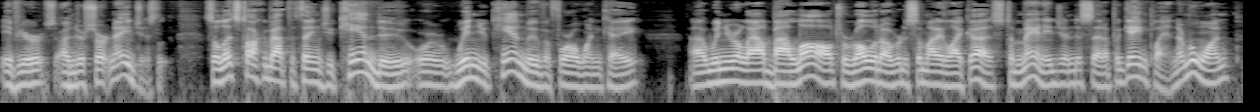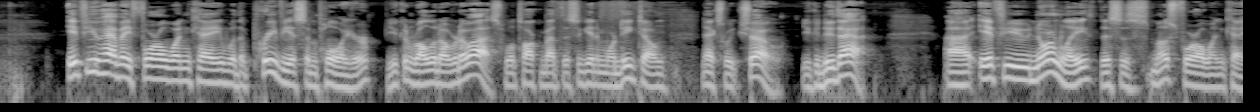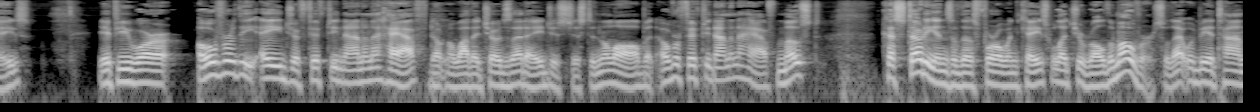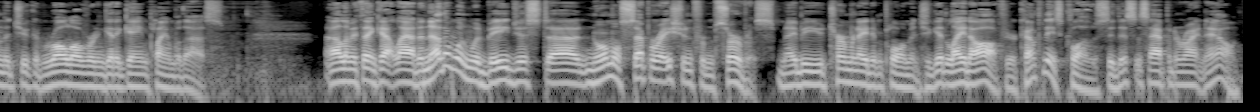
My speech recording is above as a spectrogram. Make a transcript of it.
if you're under certain ages. So let's talk about the things you can do or when you can move a 401k uh, when you're allowed by law to roll it over to somebody like us to manage and to set up a game plan. Number one, if you have a 401k with a previous employer, you can roll it over to us. We'll talk about this again in more detail next week's show. You can do that. Uh, if you normally, this is most 401ks, if you are over the age of 59 and a half, don't know why they chose that age, it's just in the law, but over 59 and a half, most custodians of those 401ks will let you roll them over. So that would be a time that you could roll over and get a game plan with us. Uh, let me think out loud. Another one would be just uh, normal separation from service. Maybe you terminate employment, you get laid off, your company's closed. See, this is happening right now.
